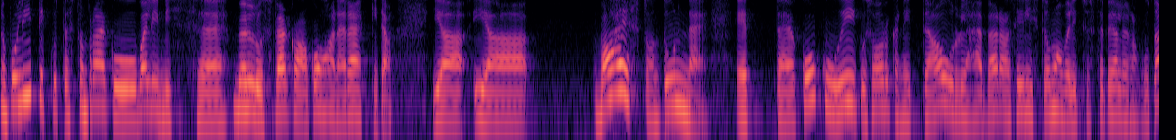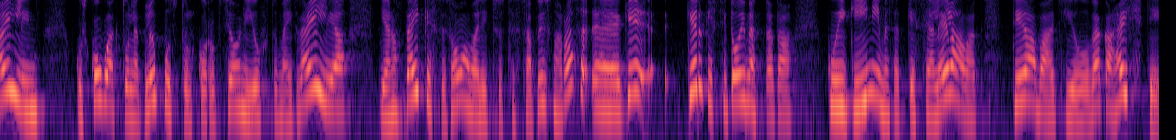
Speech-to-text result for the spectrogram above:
no poliitikutest on praegu valimismöllus väga kohane rääkida. Ja, ja vahest on tunne, et kogu õigusorganite aur läheb ära selliste omavalitsuste peale nagu Tallinn, kus kogu aeg tuleb lõputult korruptsioonijuhtumeid välja ja noh, väikestes omavalitsustes saab üsna rase, kergesti toimetada, kuigi inimesed, kes seal elavad, teavad ju väga hästi,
